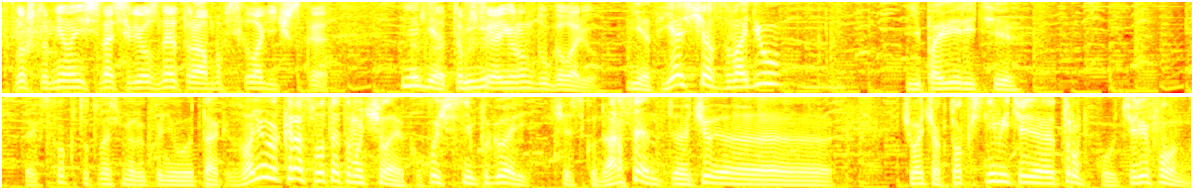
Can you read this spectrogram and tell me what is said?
Потому что мне нанесена серьезная травма психологическая. Нет, нет, Потому что я ерунду говорю. Нет, я сейчас звоню, не поверите. Так, сколько тут восьмерок у него? Так, звоню как раз вот этому человеку, хочется с ним поговорить. Сейчас, секунду. Арсен, э, чу- э, чувачок, только снимите э, трубку, телефон,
